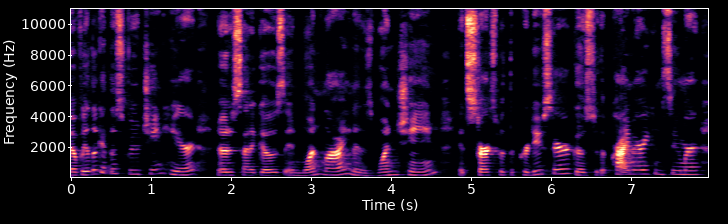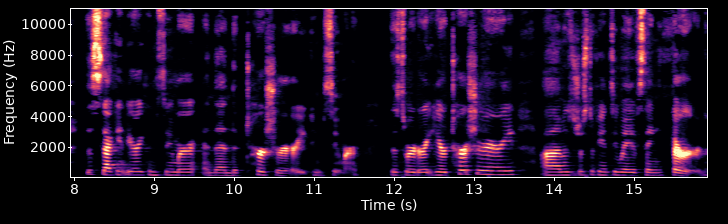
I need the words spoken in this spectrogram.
So if we look at this food chain here, notice that it goes in one line and is one chain. It starts with the producer, goes to the primary consumer, the secondary consumer, and then the tertiary consumer. This word right here, tertiary, um, is just a fancy way of saying third.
